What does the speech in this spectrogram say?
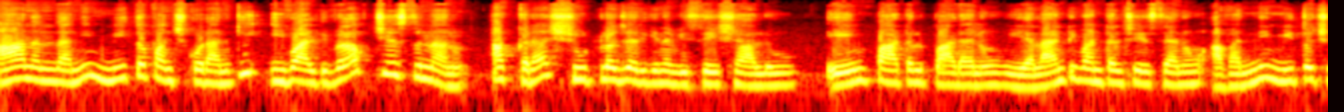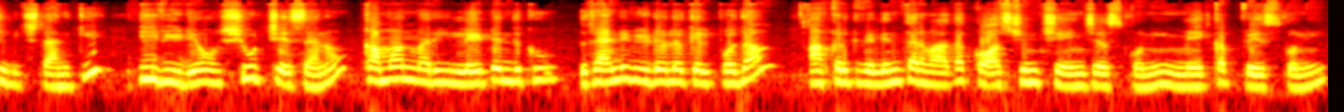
ఆనందాన్ని మీతో పంచుకోవడానికి ఇవాళ వ్లాగ్ చేస్తున్నాను. అక్కడ షూట్లో జరిగిన విశేషాలు ఏం పాటలు పాడాను ఎలాంటి వంటలు చేశాను అవన్నీ మీతో చూపించడానికి ఈ వీడియో షూట్ చేశాను. కమాన్ మరి లేట్ ఎందుకు? రండి వీడియోలోకి వెళ్ళిపోదాం. అక్కడికి వెళ్ళిన తర్వాత కాస్ట్యూమ్ చేంజ్ చేసుకుని మేకప్ వేసుకుని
